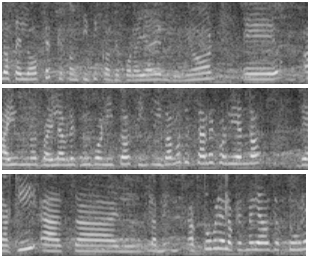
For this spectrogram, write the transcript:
los elotes que son típicos de por allá de Villunión, eh, hay unos bailables muy bonitos y, vamos a estar recorriendo de aquí hasta octubre, lo que es mediados de octubre,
